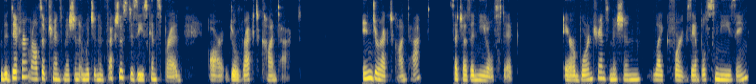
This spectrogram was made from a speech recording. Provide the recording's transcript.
The different routes of transmission in which an infectious disease can spread are direct contact, indirect contact, such as a needle stick, airborne transmission, like, for example, sneezing,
